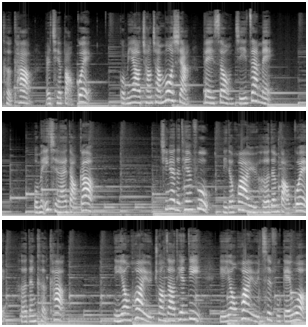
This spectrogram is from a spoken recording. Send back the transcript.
可靠，而且宝贵。我们要常常默想、背诵及赞美。我们一起来祷告：亲爱的天父，你的话语何等宝贵！何等可靠！你用话语创造天地，也用话语赐福给我，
